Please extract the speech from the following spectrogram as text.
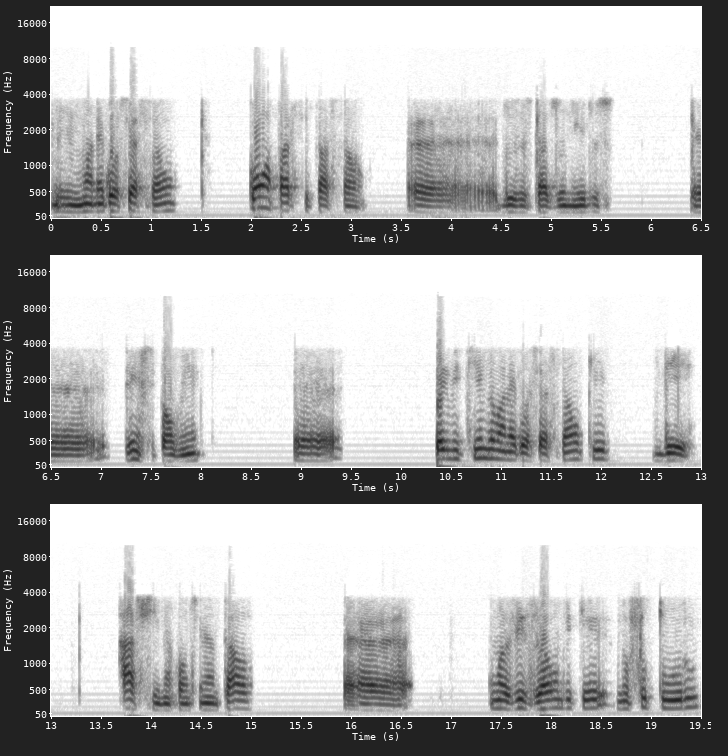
uma negociação com a participação uh, dos Estados Unidos, uh, principalmente, uh, permitindo uma negociação que dê à China continental uma visão de que no futuro,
